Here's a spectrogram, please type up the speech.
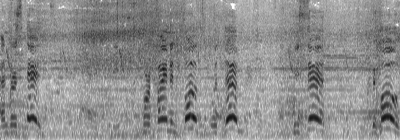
and verse 8. For finding fault with them, he said, Behold,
